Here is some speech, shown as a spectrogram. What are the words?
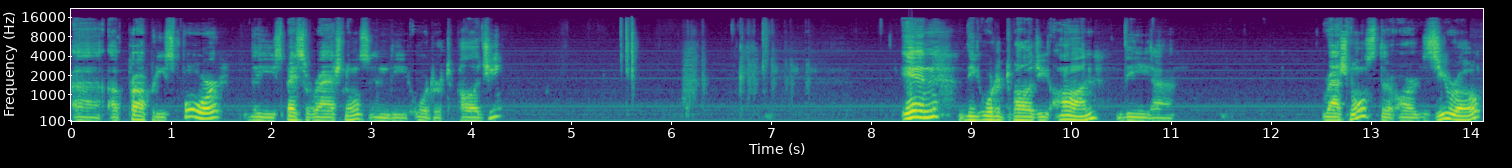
uh, of properties for the space of rationals in the order topology. In the order topology on the uh, rationals, there are zero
